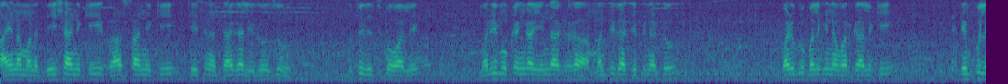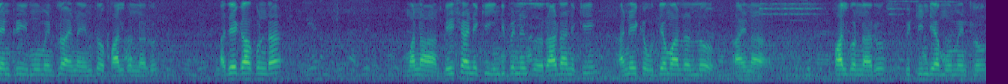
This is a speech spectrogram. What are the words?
ఆయన మన దేశానికి రాష్ట్రానికి చేసిన త్యాగాలు ఈరోజు గుర్తు తెచ్చుకోవాలి. మరీ ముఖ్యంగా ఇందాక మంత్రి గారు చెప్పినట్టు బడుగు బలహీన వర్గాలకి టెంపుల్ ఎంట్రీ మూమెంట్లో ఆయన ఎంతో పాల్గొన్నారు. అదే కాకుండా మన దేశానికి ఇండిపెండెన్స్ రావడానికి అనేక ఉద్యమాలలో ఆయన పాల్గొన్నారు. క్విట్ ఇండియా మూమెంట్లో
